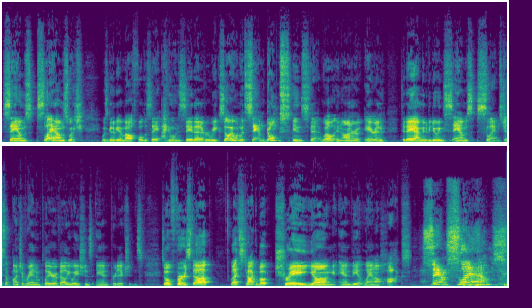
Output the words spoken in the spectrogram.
Sam's Slams, which was going to be a mouthful to say. I didn't want to say that every week, so I went with Sam Dunks instead. Well, in honor of Aaron, today I'm going to be doing Sam's Slams, just a bunch of random player evaluations and predictions. So, first up, let's talk about Trae Young and the Atlanta Hawks. Sam Slams!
